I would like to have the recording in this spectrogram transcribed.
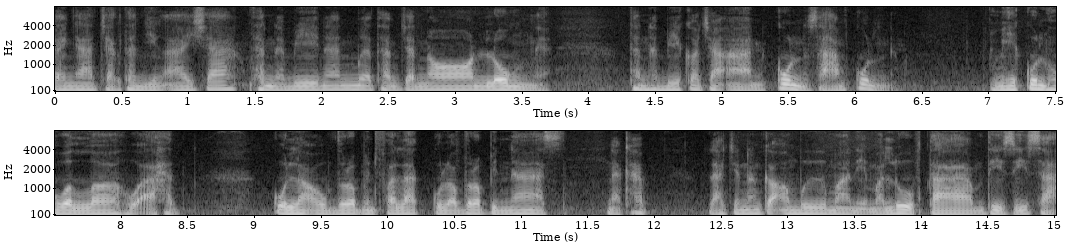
รายงานจากท่านหญิงไอชาท่านนบีนั้นเมื่อท่านจะนอนลงเนี่ยท่านนบีก็จะอ่านกุ้นสามกุ้น มีกุ้นฮุวัลลอฮุอะฮัดกุลลาอุบดรบินฟลักกุลอับดรบินนาสนะครับ หลังจากนั้นก็เอามือมาเนี่ยมาลูบตามที่ศีรษะ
